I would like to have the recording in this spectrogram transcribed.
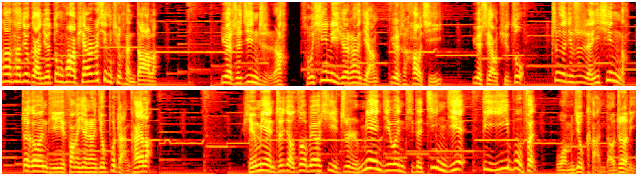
那他就感觉动画片的兴趣很大了。越是禁止啊，从心理学上讲，越是好奇，越是要去做，这就是人性啊。这个问题方先生就不展开了。平面直角坐标系之面积问题的进阶第一部分，我们就砍到这里。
